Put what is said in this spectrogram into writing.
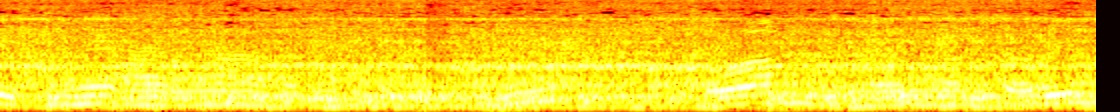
Mau nasi ini airnya tadi ini doang airnya disaring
